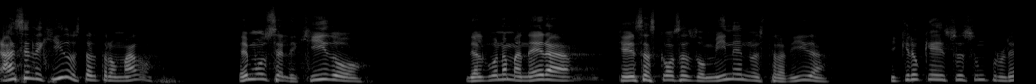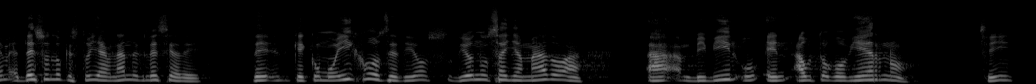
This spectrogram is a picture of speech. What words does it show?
has elegido estar traumado. Hemos elegido de alguna manera que esas cosas dominen nuestra vida. Y creo que eso es un problema. De eso es lo que estoy hablando, iglesia, de, que como hijos de Dios, Dios nos ha llamado a, a vivir en autogobierno, ¿sí?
